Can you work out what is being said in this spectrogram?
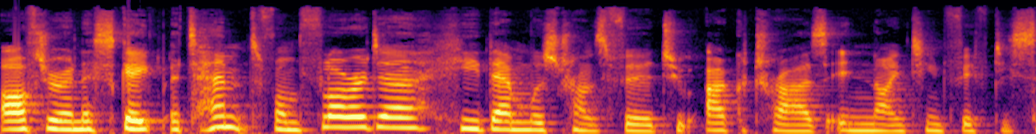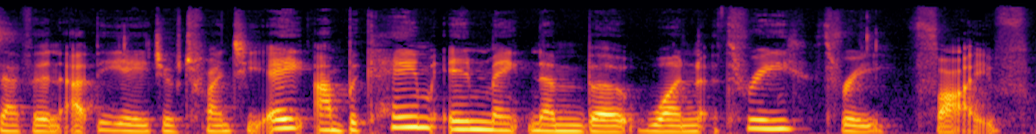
After an escape attempt from Florida, he then was transferred to Alcatraz in 1957 at the age of 28 and became inmate number 1335.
